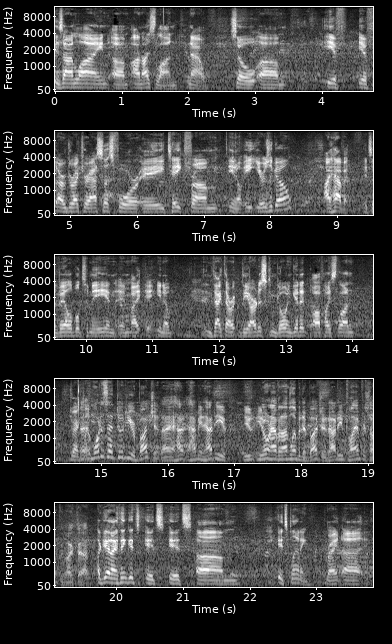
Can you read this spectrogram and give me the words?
is online um, on Isilon now. So um, if if our director asks us for a take from you know eight years ago, I have it. It's available to me, and, and my you know, in fact, our, the artist can go and get it off Isilon directly. And what does that do to your budget? I, how, I mean, how do you, you you don't have an unlimited budget? How do you plan for something like that? Again, I think it's it's it's um, it's planning, right? Uh,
